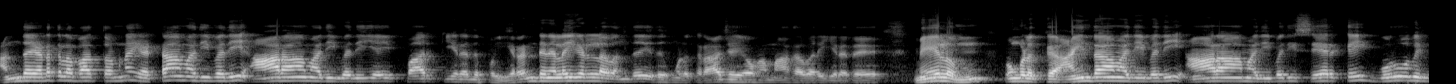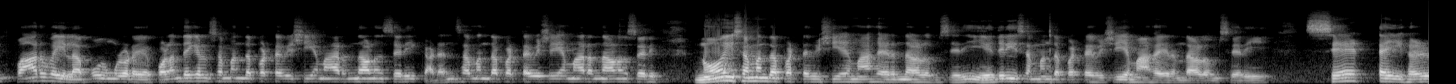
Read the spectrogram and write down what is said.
அந்த இடத்துல பார்த்தோம்னா எட்டாம் அதிபதி ஆறாம் அதிபதியை பார்க்கிறது. இப்போ இரண்டு நிலைகளில் வந்து இது உங்களுக்கு ராஜயோகமாக வருகிறது. மேலும் உங்களுக்கு ஐந்தாம் அதிபதி ஆறாம் அதிபதி சேர்க்கை குருவின் பார்வையில் அப்போது உங்களுடைய குழந்தைகள் சம்பந்தப்பட்ட விஷயமா இருந்தாலும் சரி கடன் சம்பந்தப்பட்ட விஷயமா இருந்தாலும் சரி நோய் சம்பந்தப்பட்ட விஷயமாக இருந்தாலும் சரி எதிரி சம்பந்தப்பட்ட விஷயமாக இருந்தாலும் சரி சேட்டைகள்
